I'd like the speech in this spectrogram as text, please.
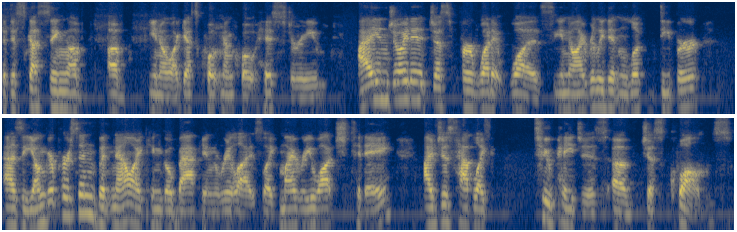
the discussing of, of you know, I guess, quote unquote history. I enjoyed it just for what it was. You know, I really didn't look deeper as a younger person, but now I can go back and realize like my rewatch today, I just have like two pages of just qualms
